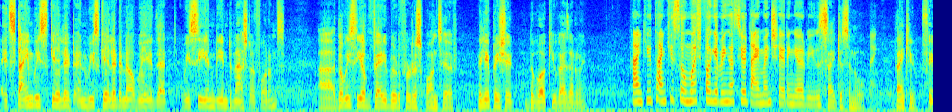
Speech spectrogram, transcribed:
It's time we scale it, and we scale it in a way that we see in the international forums. Uh, though we see a very beautiful response here. Really appreciate the work you guys are doing. Thank you. Thank you so much for giving us your time and sharing your views. Thank you, Sanu. Thank you. See you.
